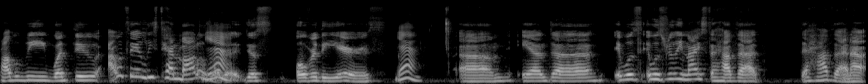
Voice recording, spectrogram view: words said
probably went through, I would say at least 10 bottles Yeah. of it just over the years. Yeah. Um, and uh, it was it was really nice to have that to have that. And I,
